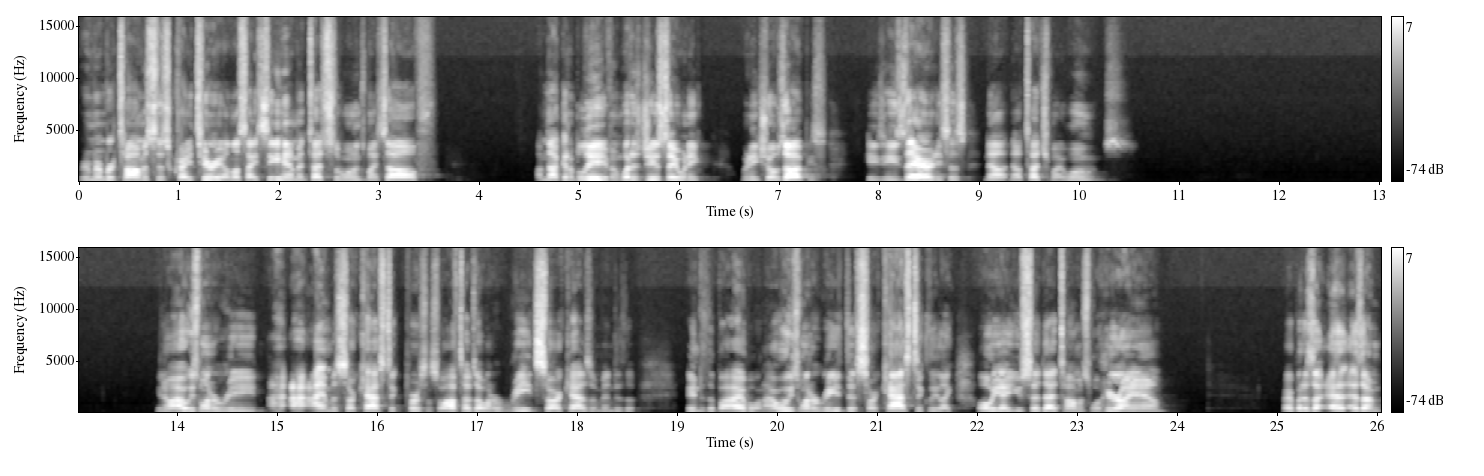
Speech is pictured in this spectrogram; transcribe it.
remember Thomas's criteria, unless I see him and touch the wounds myself, I'm not going to believe. And what does Jesus say when he when he shows up? He's he's, he's there and he says, "Now now touch my wounds." You know, I always want to read. I, I, I am a sarcastic person, so oftentimes I want to read sarcasm into the into the Bible. And I always want to read this sarcastically, like, oh, yeah, you said that, Thomas. Well, here I am. Right? But as, I, as I'm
